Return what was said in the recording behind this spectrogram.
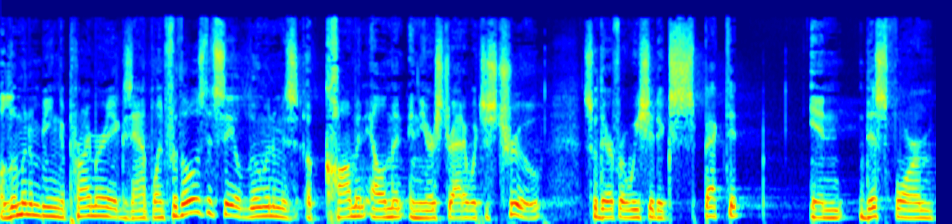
Aluminum being a primary example, and for those that say aluminum is a common element in the Earth strata, which is true, so therefore we should expect it in this form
